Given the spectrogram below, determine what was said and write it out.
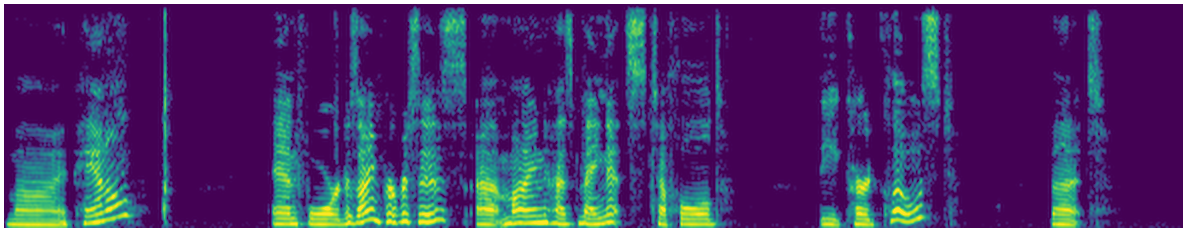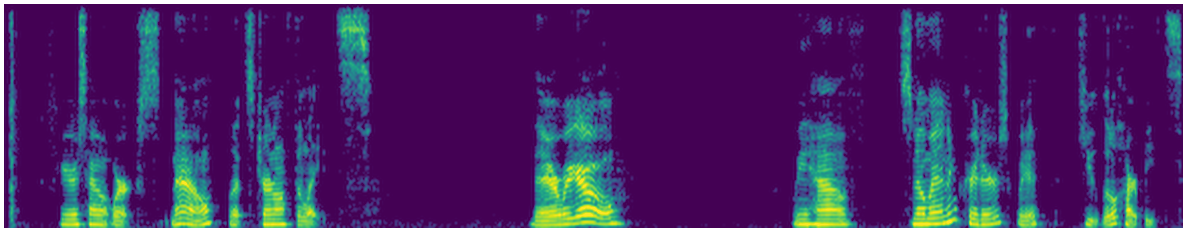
my panel and for design purposes, uh, mine has magnets to hold the card closed, but here's how it works. Now, let's turn off the lights. There we go. We have snowmen and critters with cute little heartbeats.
